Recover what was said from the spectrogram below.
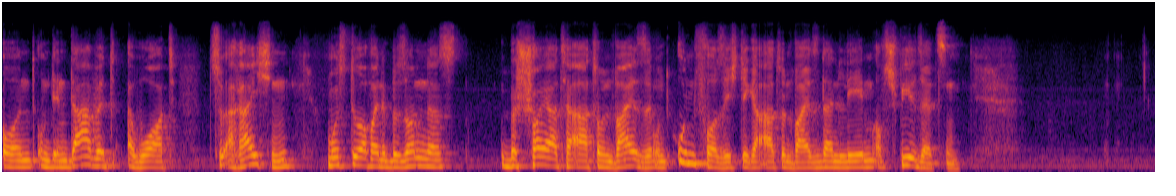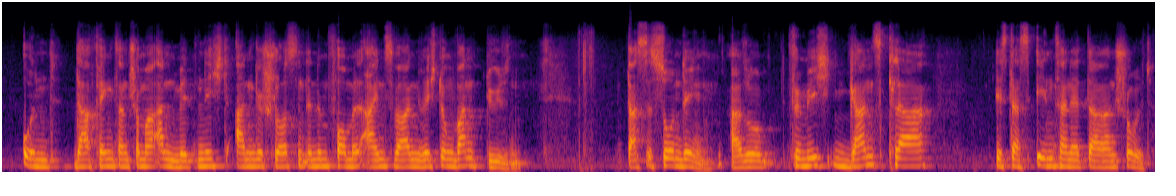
Und um den David Award zu erreichen, musst du auf eine besonders bescheuerte Art und Weise und unvorsichtige Art und Weise dein Leben aufs Spiel setzen. Und da fängt dann schon mal an mit nicht angeschlossen in einem Formel-1-Wagen Richtung Wanddüsen. Das ist so ein Ding. Also für mich ganz klar ist das Internet daran schuld.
